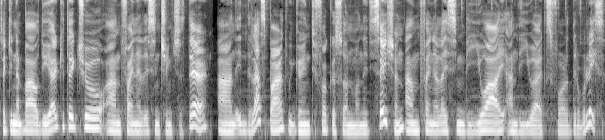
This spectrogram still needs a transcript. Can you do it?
talking about the architecture and finalizing changes there. And in the last part, we're going to focus on monetization and finalizing the UI and the UX for the release.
